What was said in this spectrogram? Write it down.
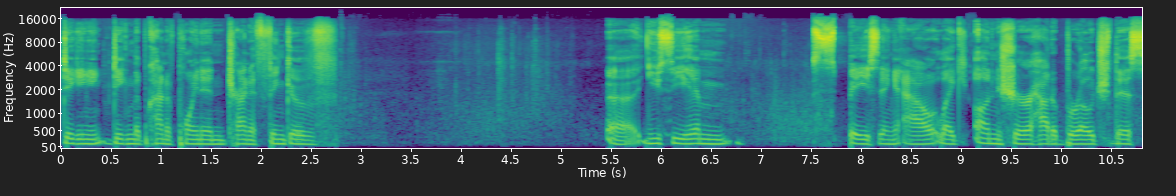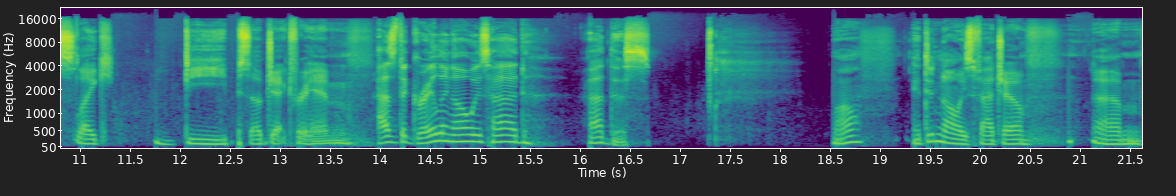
digging digging the kind of point in, trying to think of. Uh, you see him spacing out, like unsure how to broach this like deep subject for him. Has the Grayling always had had this? Well, it didn't always, Fat Joe. Um,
